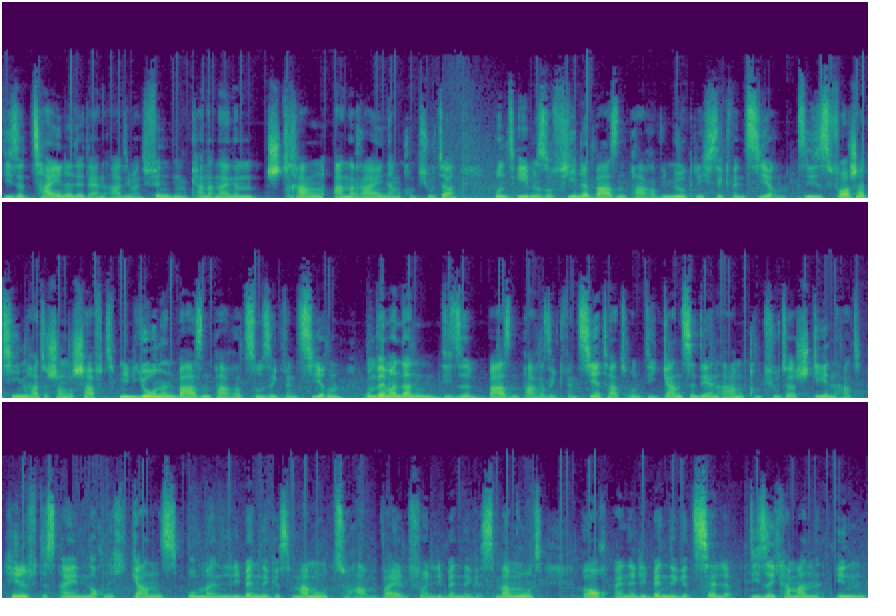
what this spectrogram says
diese Teile der DNA, die man finden kann, an einem Strang anreihen am Computer und ebenso viele Basenpaare wie möglich sequenzieren. Dieses Forscherteam hatte schon geschafft, Millionen Basenpaare zu sequenzieren und wenn man dann diese Basenpaare sequenziert hat und die ganze DNA am Computer stehen hat, hilft es einem noch nicht ganz, um ein lebendiges Mammut zu haben, weil für ein lebendiges Mammut braucht eine lebendige Zelle. Diese kann man in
